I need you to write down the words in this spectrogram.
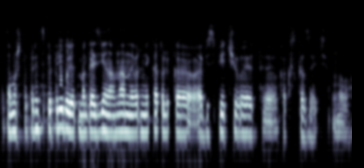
Потому что, в принципе, прибыль от магазина, она наверняка только обеспечивает, как сказать, ну,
